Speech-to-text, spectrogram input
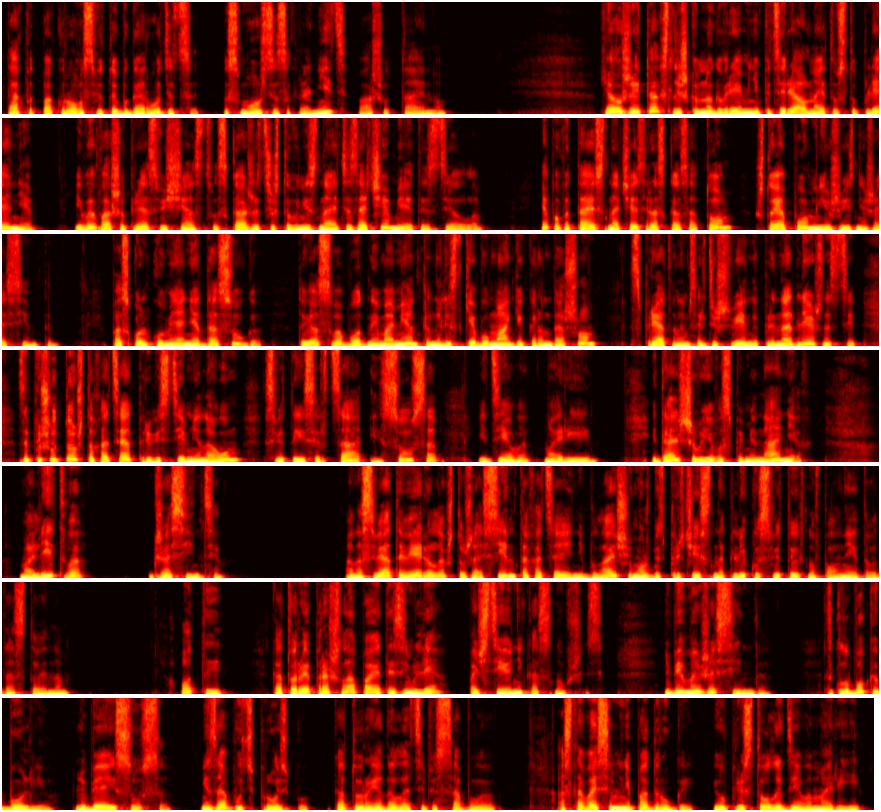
Так под покровом Святой Богородицы вы сможете сохранить вашу тайну. Я уже и так слишком много времени потерял на это вступление, и вы, ваше преосвященство, скажете, что вы не знаете, зачем я это сделала. Я попытаюсь начать рассказ о том, что я помню из жизни Жасинты. Поскольку у меня нет досуга, то я свободные моменты на листке бумаги карандашом, спрятанным среди швейной принадлежности, запишу то, что хотят привести мне на ум святые сердца Иисуса и Девы Марии. И дальше в ее воспоминаниях Молитва к Жасинте. Она свято верила, что Жасинта, хотя и не была еще, может быть, причислена к лику святых, но вполне этого достойна. «О ты, которая прошла по этой земле, почти ее не коснувшись, любимая Жасинда, с глубокой болью, любя Иисуса, не забудь просьбу, которую я дала тебе с собою. Оставайся мне подругой и у престола Девы Марии».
